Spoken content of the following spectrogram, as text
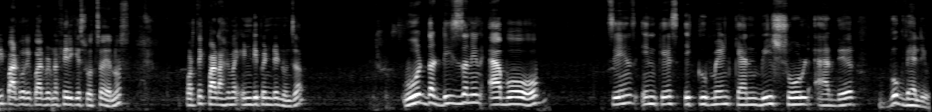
बी पार्टको रिक्वायरमेन्टमा फेरि के सोध्छ हेर्नुहोस्। प्रत्येक पार्ट आफैमा इन्डिपेन्डेन्ट हुन्छ। Would the decision in above change in case equipment can be sold at their book value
